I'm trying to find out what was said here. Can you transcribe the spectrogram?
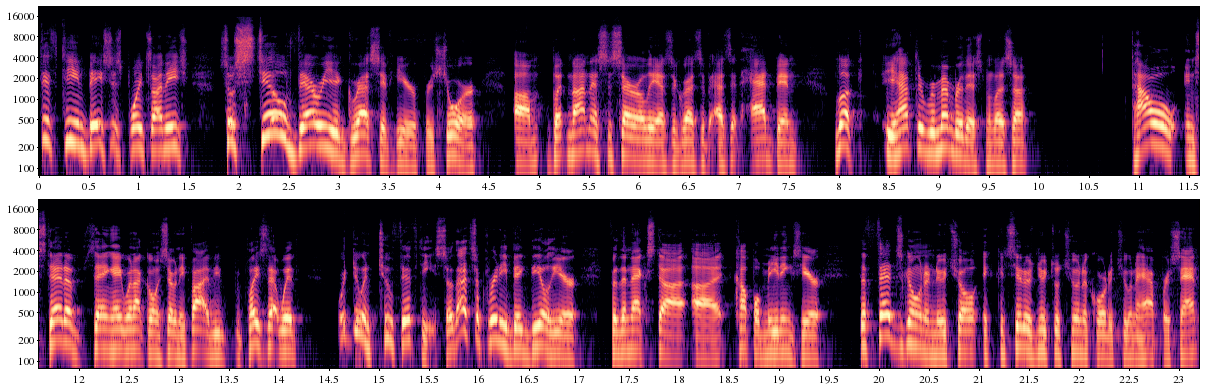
15 basis points on each. So still very aggressive here for sure, um, but not necessarily as aggressive as it had been. Look, you have to remember this, Melissa. Powell, instead of saying, hey, we're not going 75, he replaced that with we're doing 250. So that's a pretty big deal here for the next uh, uh, couple meetings here. The Fed's going to neutral. It considers neutral two and a quarter, two and a half percent.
